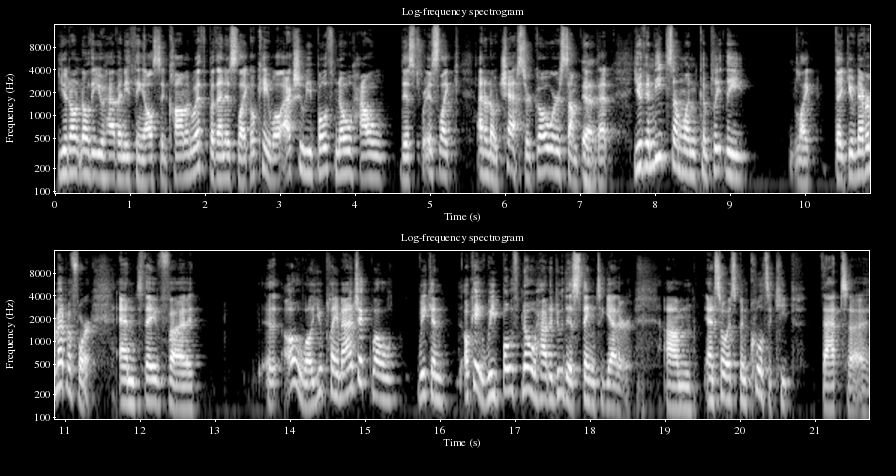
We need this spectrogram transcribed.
you don't know that you have anything else in common with, but then it's like, okay, well, actually, we both know how this. It's like I don't know, chess or Go or something yeah. that you can meet someone completely like that you've never met before, and they've uh, uh, oh well you play magic well we can okay we both know how to do this thing together um, and so it's been cool to keep that uh,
